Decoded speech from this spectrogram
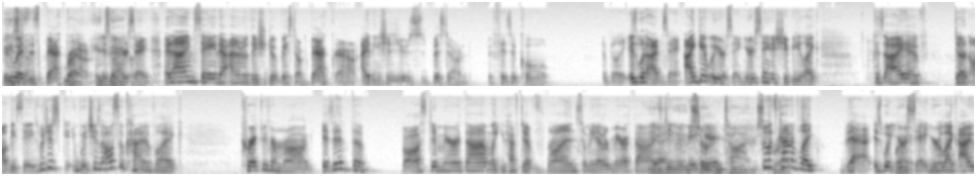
who has on- this background Right, is what you're saying. And I'm saying that I don't know if they should do it based on background. I think they should do it based on physical ability. Is what I'm saying. I get what you're saying. You're saying it should be like because I have done all these things, which is which is also kind of like correct me if I'm wrong. Isn't the Boston Marathon like you have to have run so many other marathons yeah, to even in make certain it? times. So it's kind of like that is what you're saying. You're like, I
